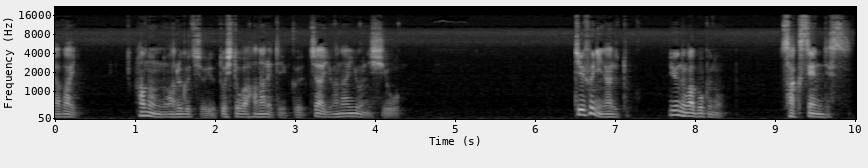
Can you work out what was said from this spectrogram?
やばい。ハノンの悪口を言うと人が離れていく。じゃあ言わないようにしよう。っていうふうになるというのが僕の作戦です。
